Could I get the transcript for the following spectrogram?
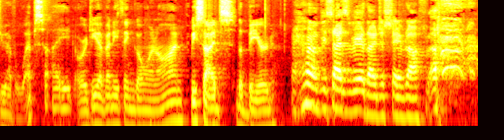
Do you have a website or do you have anything going on besides the beard? Besides the beard that I just shaved off.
